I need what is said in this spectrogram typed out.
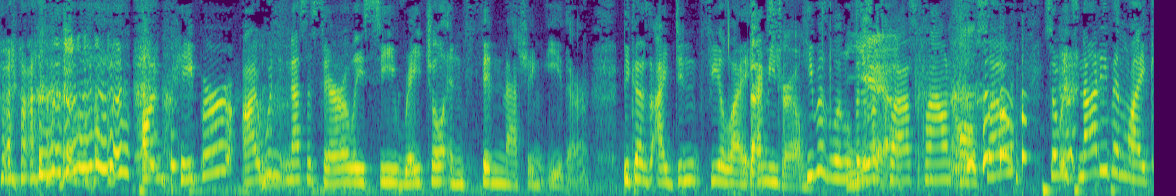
on paper, I wouldn't necessarily see Rachel and Finn meshing either because I didn't feel like I That's mean true. he was a little bit of a Yeah. class clown also, so it's not even like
